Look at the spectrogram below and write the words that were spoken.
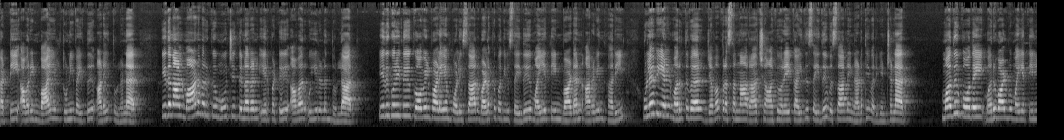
கட்டி அவரின் வாயில் துணி வைத்து அடைத்துள்ளனர். இதனால் மாணவருக்கு மூச்சு திணறல் ஏற்பட்டு அவர் உயிரிழந்துள்ளார். இதுகுறித்து கோவில்பாளையம் போலீசார் வழக்கு பதிவு செய்து மையத்தின் வார்டன் அரவிந்த் ஹரி உளவியல் மருத்துவர் ஜவபிரசன்னா ராஜ் ஆகியோரை கைது செய்து விசாரணை நடத்தி வருகின்றனர். மது போதை மறுவாழ்வு மையத்தில்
